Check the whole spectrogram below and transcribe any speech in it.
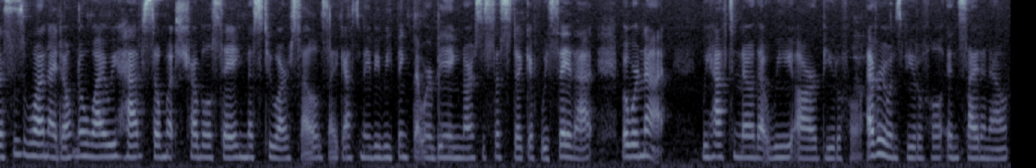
This is one I don't know why we have so much trouble saying this to ourselves. I guess maybe we think that we're being narcissistic if we say that, but we're not. We have to know that we are beautiful. Everyone's beautiful inside and out.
